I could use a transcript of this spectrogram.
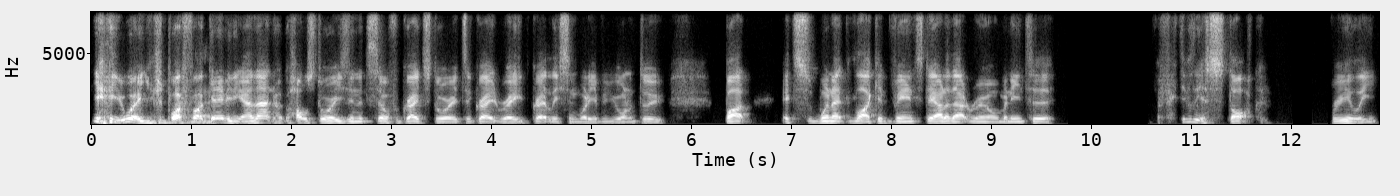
Yeah, you were. You could buy fucking Yeah. anything, and that whole story is in itself a great story. It's a great read, great listen, whatever you want to do. But it's when it like advanced out of that realm and into effectively a stock, really,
